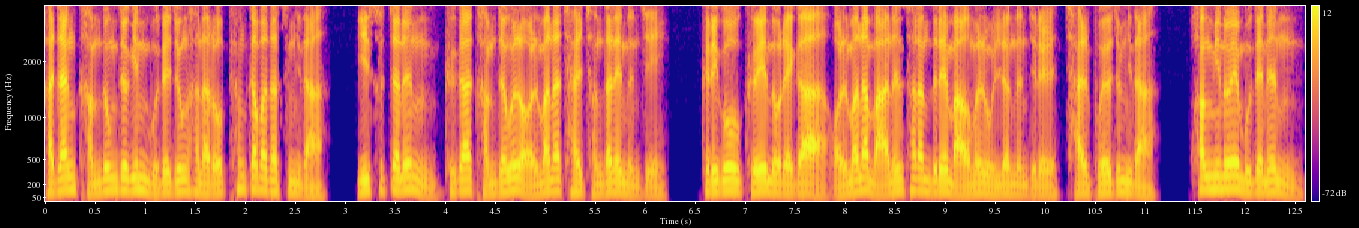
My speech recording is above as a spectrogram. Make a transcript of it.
가장 감동적인 무대 중 하나로 평가받았습니다. 이 숫자는 그가 감정을 얼마나 잘 전달했는지 그리고 그의 노래가 얼마나 많은 사람들의 마음을 울렸는지를 잘 보여줍니다. 황민호의 무대는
